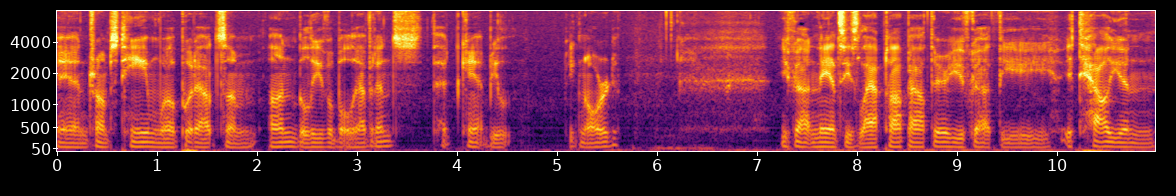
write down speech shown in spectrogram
and Trump's team will put out some unbelievable evidence that can't be ignored. You've got Nancy's laptop out there. You've got the Italian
